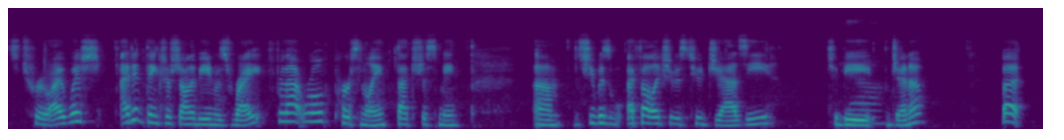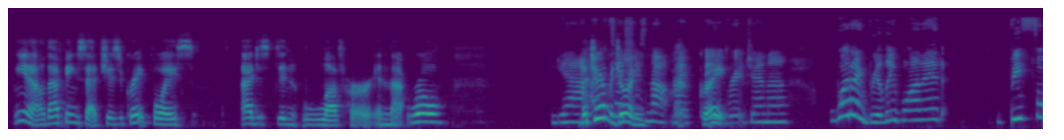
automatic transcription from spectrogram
It's true. I wish I didn't think Shoshana Bean was right for that role personally. That's just me. Um, she was. I felt like she was too jazzy to be Yeah. Jenna. But you know, that being said, she has a great voice. I just didn't love her in that role. Yeah, But Jeremy Jordan, she's not my great. favorite Jenna. What I really wanted before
